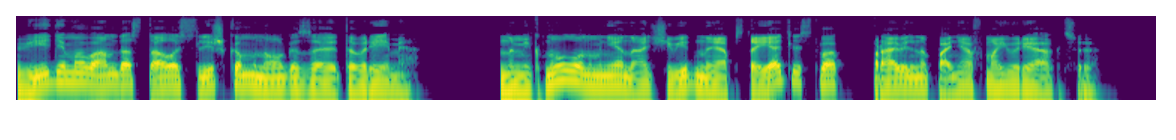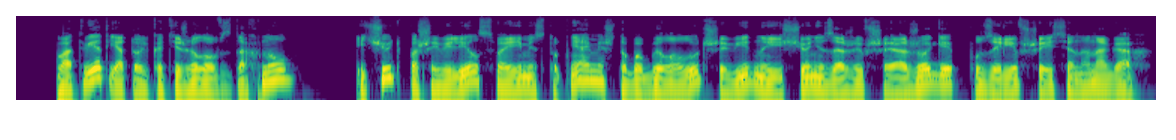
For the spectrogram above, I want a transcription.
«Видимо, вам досталось слишком много за это время». Намекнул он мне на очевидные обстоятельства, правильно поняв мою реакцию. В ответ я только тяжело вздохнул и чуть пошевелил своими ступнями, чтобы было лучше видно еще не зажившие ожоги, пузырившиеся на ногах.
